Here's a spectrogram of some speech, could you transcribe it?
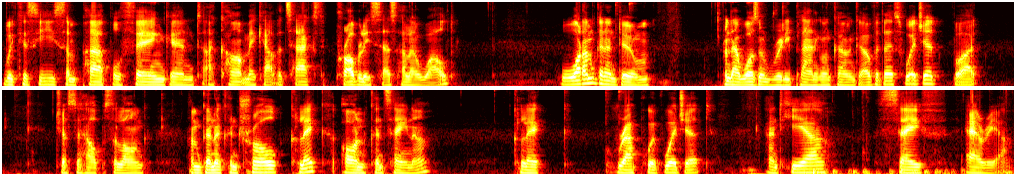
we can see some purple thing and I can't make out the text. It probably says hello world. What I'm going to do, and I wasn't really planning on going over this widget, but just to help us along, I'm going to control click on container, click wrap with widget, and here safe area.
